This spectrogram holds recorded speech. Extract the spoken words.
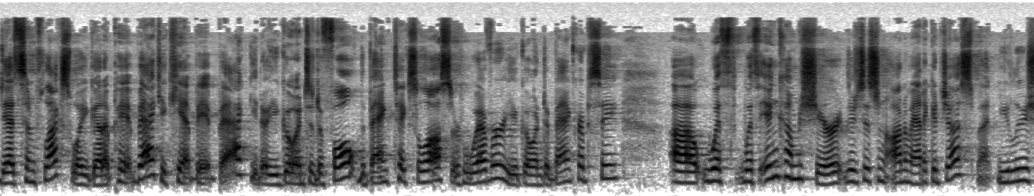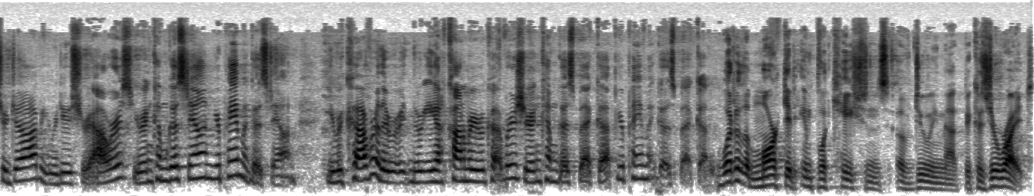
debt's inflexible. You got to pay it back. You can't pay it back. You know, you go into default. The bank takes a loss, or whoever. You go into bankruptcy. Uh, with with income share, there's just an automatic adjustment. You lose your job, you reduce your hours, your income goes down, your payment goes down. You recover, the, the economy recovers, your income goes back up, your payment goes back up. What are the market implications of doing that? Because you're right.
